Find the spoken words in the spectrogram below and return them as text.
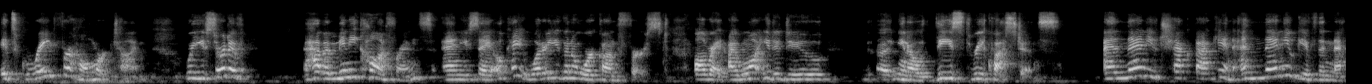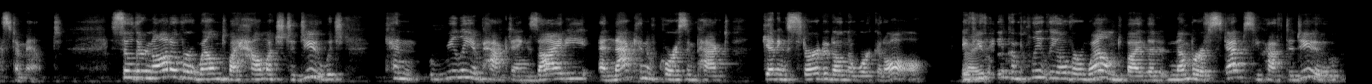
it's great for homework time, where you sort of have a mini conference and you say, okay, what are you going to work on first? All right, I want you to do, uh, you know, these three questions and then you check back in and then you give the next amount so they're not overwhelmed by how much to do which can really impact anxiety and that can of course impact getting started on the work at all right. if you feel completely overwhelmed by the number of steps you have to do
